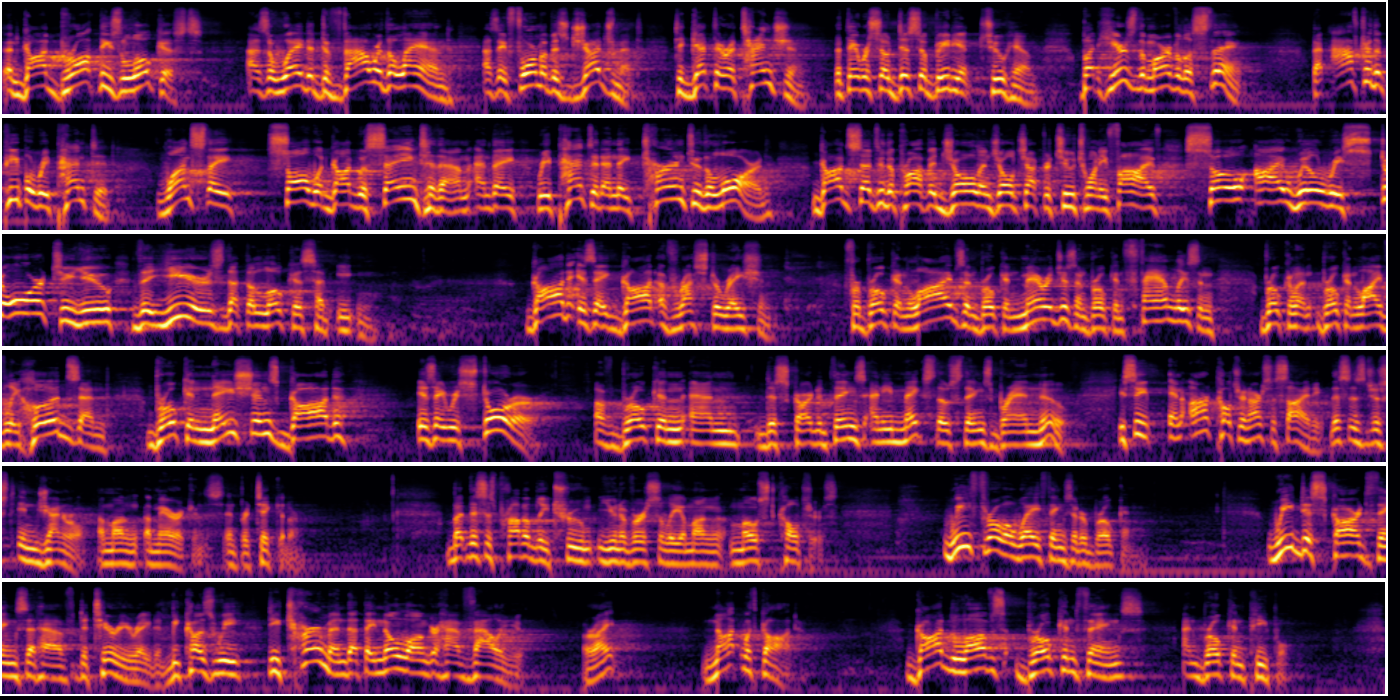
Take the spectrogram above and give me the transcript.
And God brought these locusts as a way to devour the land as a form of his judgment to get their attention that they were so disobedient to him. But here's the marvelous thing that after the people repented, once they saw what God was saying to them and they repented and they turned to the Lord, God said through the prophet Joel in Joel chapter 2 25, So I will restore to you the years that the locusts have eaten. God is a God of restoration for broken lives and broken marriages and broken families and broken, broken livelihoods and broken nations. God is a restorer of broken and discarded things, and He makes those things brand new. You see, in our culture, in our society, this is just in general among Americans in particular, but this is probably true universally among most cultures. We throw away things that are broken. We discard things that have deteriorated because we determine that they no longer have value. All right? Not with God. God loves broken things and broken people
